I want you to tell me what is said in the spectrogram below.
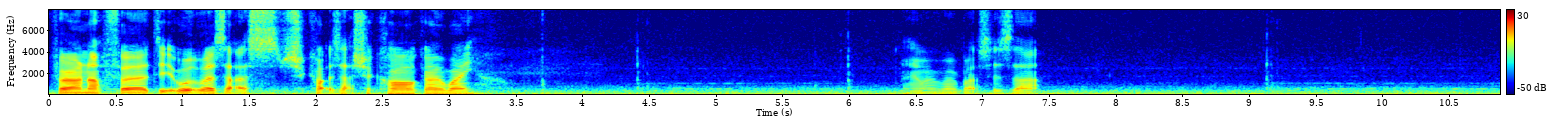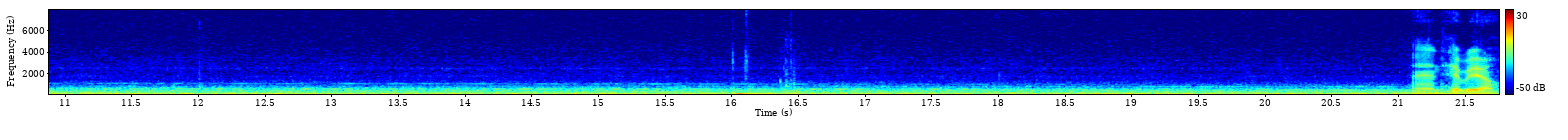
Fair enough. Uh, where's that? Is that Chicago way? Whereabouts is that? And here we are.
